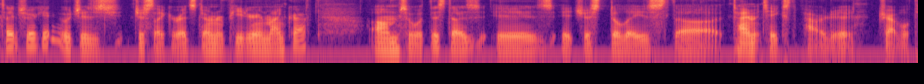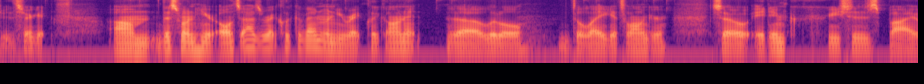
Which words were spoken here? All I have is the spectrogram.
type circuit, which is just like a redstone repeater in Minecraft. Um, so what this does is it just delays the time it takes the power to travel through the circuit. Um, this one here also has a right click event. When you right click on it, the little delay gets longer. So it increases by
